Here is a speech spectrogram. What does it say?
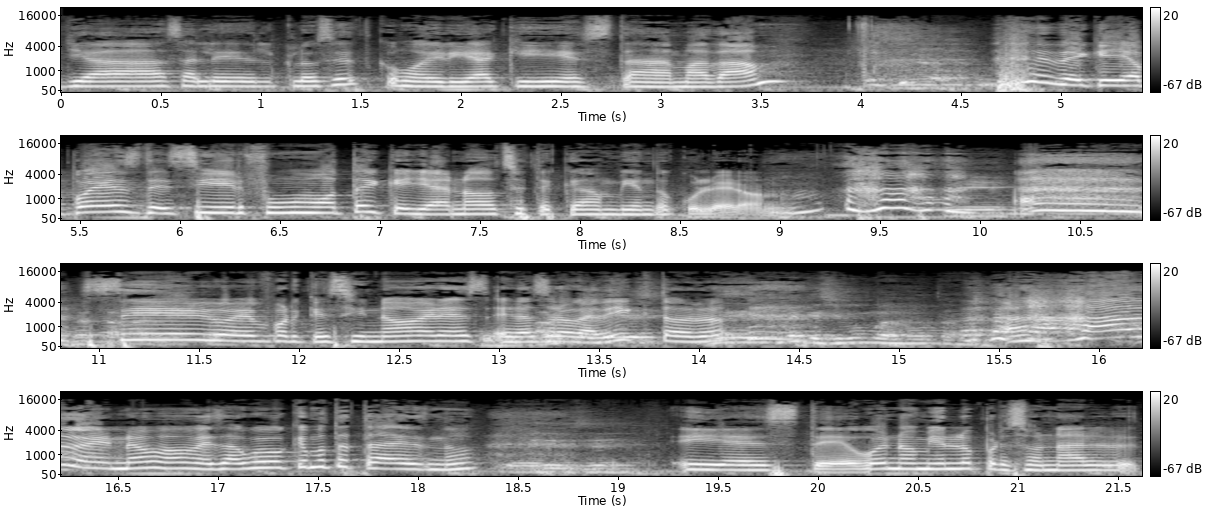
ya sale del closet, como diría aquí esta madame. De que ya puedes decir fumo mota y que ya no se te quedan viendo culero, ¿no? Sí, güey, porque si no eres, eras drogadicto, ¿no? Que sí fumas mota. Ajá, güey, no mames, a huevo, ¿qué mota traes, no? Sí, sí. Y este, bueno, a mí en lo personal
